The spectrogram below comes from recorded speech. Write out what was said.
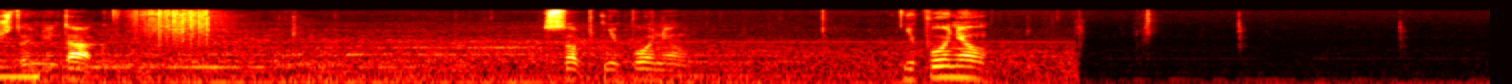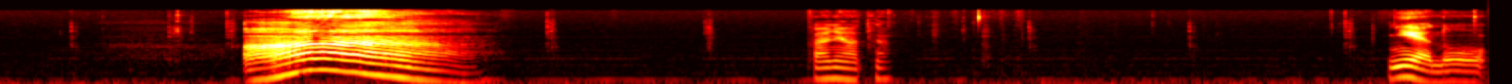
Что не так? Стоп, не понял. Не понял. А, -а, -а. Понятно. Не, ну...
